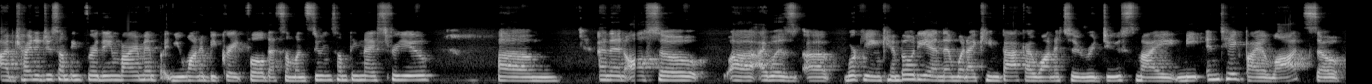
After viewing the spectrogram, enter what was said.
I'm trying to do something for the environment, but you want to be grateful that someone's doing something nice for you. Um, and then also, uh, I was uh, working in Cambodia, and then when I came back, I wanted to reduce my meat intake by a lot. So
